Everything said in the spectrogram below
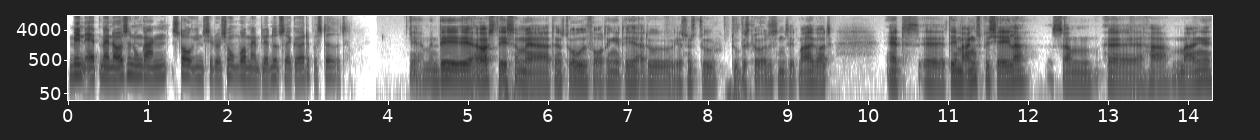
men at man også nogle gange står i en situation, hvor man bliver nødt til at gøre det på stedet. Ja, men det er også det, som er den store udfordring i det her. Du, jeg synes, du, du beskriver det sådan set meget godt, at øh, det er mange specialer, som øh, har mange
